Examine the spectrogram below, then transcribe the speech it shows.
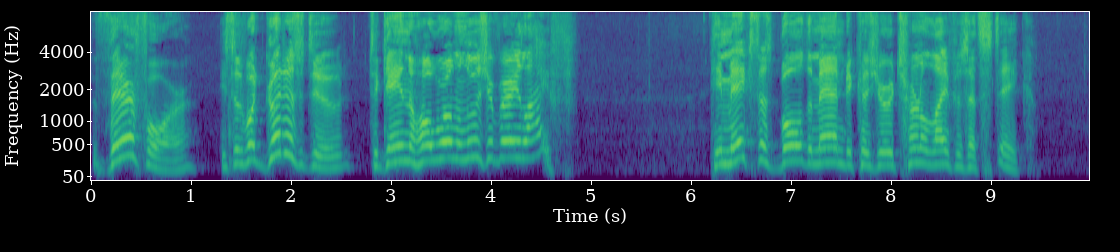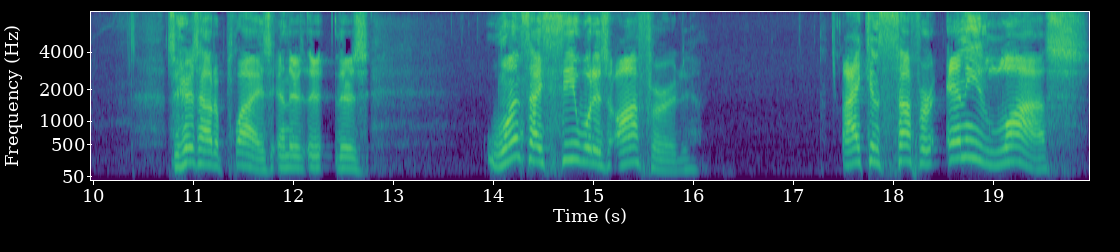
Therefore, he says, What good is it, dude, to gain the whole world and lose your very life? He makes us bold to man because your eternal life is at stake. So here's how it applies. And there's, there's once I see what is offered, I can suffer any loss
